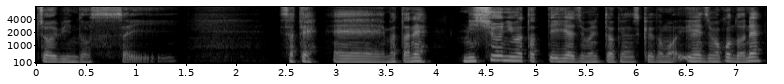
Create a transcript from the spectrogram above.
チョイビンドッサイ。さて、えー、またね2週にわたって伊平屋島に行ったわけなんですけれども伊平島今度はね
